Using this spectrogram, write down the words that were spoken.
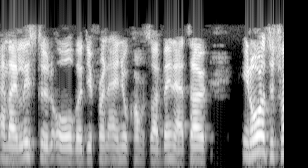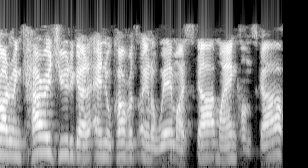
and they listed all the different annual conferences I've been at. So, in order to try to encourage you to go to annual conference, I'm going to wear my scarf, my Ancon scarf,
